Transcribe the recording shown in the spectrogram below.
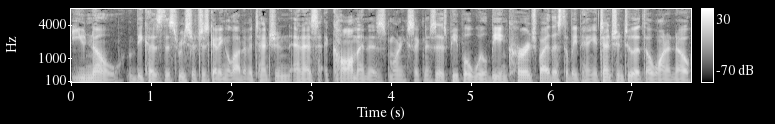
you know, because this research is getting a lot of attention, and as common as morning sickness is, people will be encouraged by this. They'll be paying attention to it. They'll want to know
